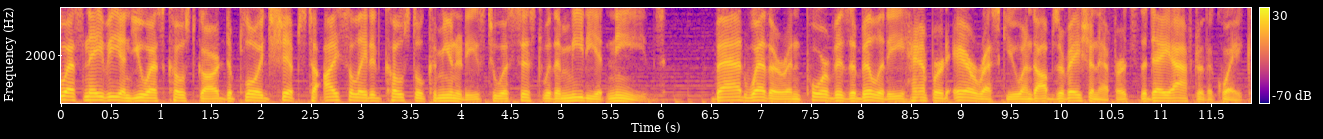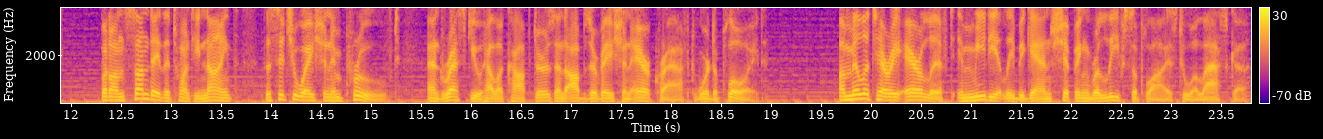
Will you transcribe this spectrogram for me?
U.S. Navy and U.S. Coast Guard deployed ships to isolated coastal communities to assist with immediate needs. Bad weather and poor visibility hampered air rescue and observation efforts the day after the quake. But on Sunday the 29th, the situation improved, and rescue helicopters and observation aircraft were deployed. A military airlift immediately began shipping relief supplies to Alaska,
